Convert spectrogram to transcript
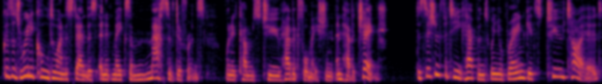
Because it's really cool to understand this and it makes a massive difference when it comes to habit formation and habit change. Decision fatigue happens when your brain gets too tired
